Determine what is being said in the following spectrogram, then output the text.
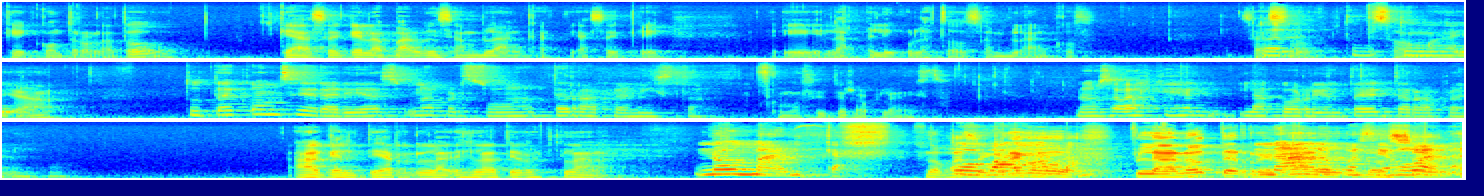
que controla todo, que hace que las Barbies sean blancas, que hace que eh, las películas todos sean blancos. O sea, eso, tú- eso tú- más allá, ¿Tú te considerarías una persona terraplanista? como así terraplanista. ¿No sabes qué es el- la corriente del terraplanismo? Ah, que el tierra, la, es la tierra es plana. No, marica. No pensé que era como plano terrenal. No, no, pues es ovalada.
